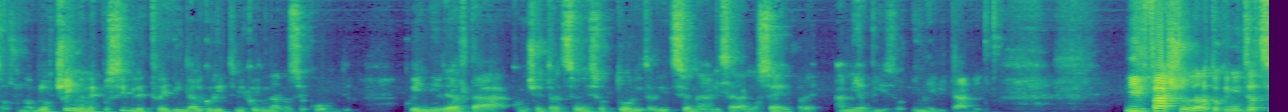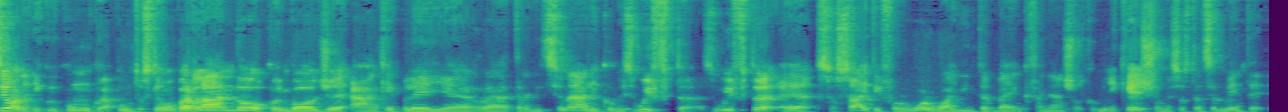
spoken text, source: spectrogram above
So, su una blockchain non è possibile trading algoritmico in nanosecondi. Quindi in realtà concentrazioni sottori tradizionali saranno sempre, a mio avviso, inevitabili. Il fascino della tokenizzazione, di cui comunque appunto stiamo parlando, coinvolge anche player tradizionali come Swift. Swift è Society for Worldwide Interbank Financial Communication, è sostanzialmente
